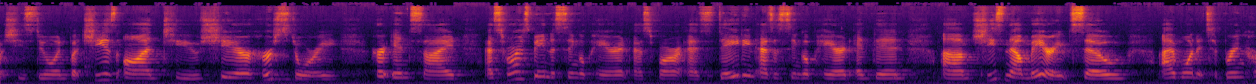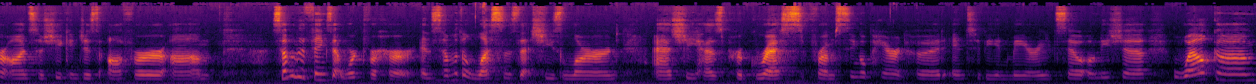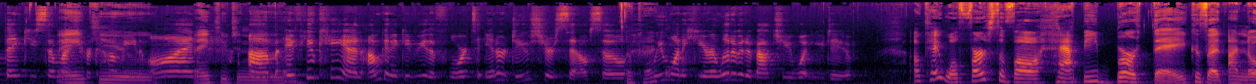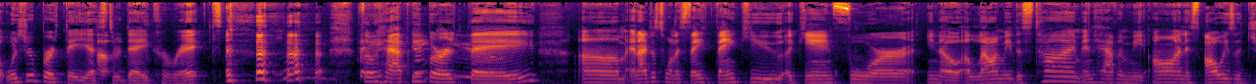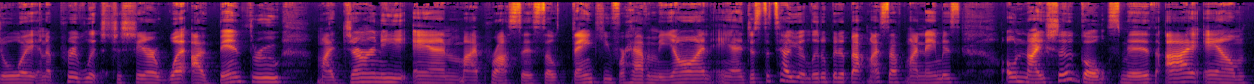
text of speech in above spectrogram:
what she's doing. But she is on to share her story, her insight as far as being a single parent, as far as dating as a single parent, and then um, she's now married. So I wanted to bring her on so she can just offer. Um, some of the things that worked for her and some of the lessons that she's learned as she has progressed from single parenthood into being married. So, Onisha, welcome. Thank you so much Thank for you. coming on. Thank you, Janine. Um, if you can, I'm going to give you the floor to introduce yourself. So, Okay. we want to hear a little bit about you, what you do. Okay, well, first of all, happy birthday, because I, I know it was your birthday yesterday, correct? so happy thank birthday. Um, and I just want to say thank you again for, you know, allowing me this time and having me on. It's always a joy and a privilege to share what I've been through, my journey, and my process. So thank you for having me on. And just to tell you a little bit about myself, my name is Onisha Goldsmith. I am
